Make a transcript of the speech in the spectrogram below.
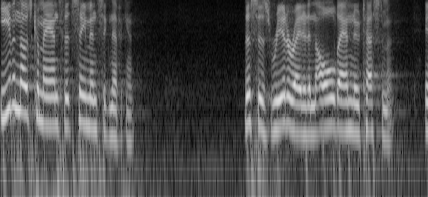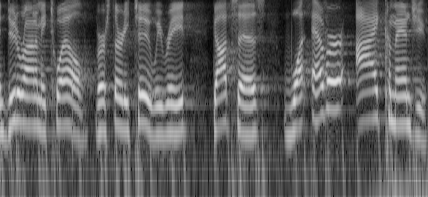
even those commands that seem insignificant. This is reiterated in the Old and New Testament. In Deuteronomy 12, verse 32, we read, God says, Whatever I command you,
